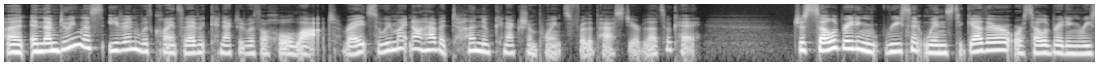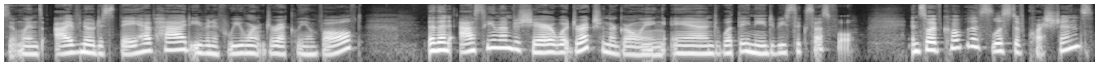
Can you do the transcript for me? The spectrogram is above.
Uh, and I'm doing this even with clients that I haven't connected with a whole lot, right? So we might not have a ton of connection points for the past year, but that's okay. Just celebrating recent wins together or celebrating recent wins I've noticed they have had, even if we weren't directly involved. And then asking them to share what direction they're going and what they need to be successful. And so I've come up with this list of questions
